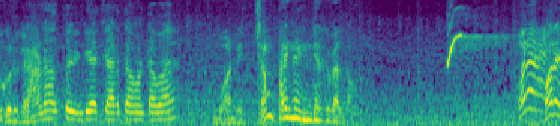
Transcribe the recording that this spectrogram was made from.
గురు ప్రాణాలతో ఇండియా చేరతామంటావా? వాడిని చంపైనా ఇండియాకి వెళ్దాం. ఒరే!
